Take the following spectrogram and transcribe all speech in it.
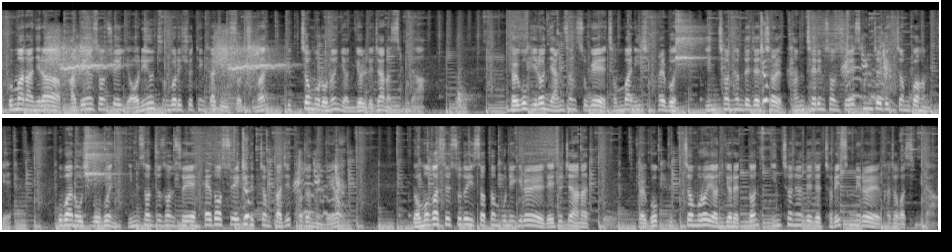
뿐만 아니라 박예은 선수의 연이은 중거리 슈팅까지 있었지만 득점으로는 연결되지 않았습니다. 결국 이런 양상 속에 전반 28분 인천 현대제철 강채림 선수의 선제 득점과 함께 후반 55분 임선주 선수의 헤더 쐐기 득점까지 터졌는데요. 넘어갔을 수도 있었던 분위기를 내주지 않았고 결국 득점으로 연결했던 인천 현대제철이 승리를 가져갔습니다.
